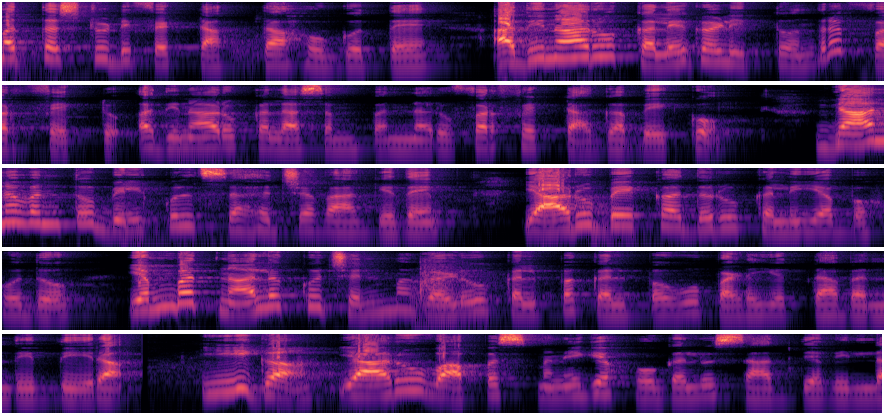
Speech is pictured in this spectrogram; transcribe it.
ಮತ್ತಷ್ಟು ಡಿಫೆಕ್ಟ್ ಆಗ್ತಾ ಹೋಗುತ್ತೆ. ಹದಿನಾರು ಕಲೆಗಳಿತ್ತು ಅಂದರೆ ಪರ್ಫೆಕ್ಟು. ಹದಿನಾರು ಕಲಾ ಸಂಪನ್ನರು ಪರ್ಫೆಕ್ಟ್ ಆಗಬೇಕು. ಜ್ಞಾನವಂತೂ ಬಿಲ್ಕುಲ್ ಸಹಜವಾಗಿದೆ. ಯಾರು ಬೇಕಾದರೂ ಕಲಿಯಬಹುದು. ಎಂಬತ್ನಾಲ್ಕು ಜನ್ಮಗಳು ಕಲ್ಪಕಲ್ಪವು ಪಡೆಯುತ್ತಾ ಬಂದಿದ್ದೀರಾ? ಈಗ ಯಾರೂ ವಾಪಸ್ ಮನೆಗೆ ಹೋಗಲು ಸಾಧ್ಯವಿಲ್ಲ.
